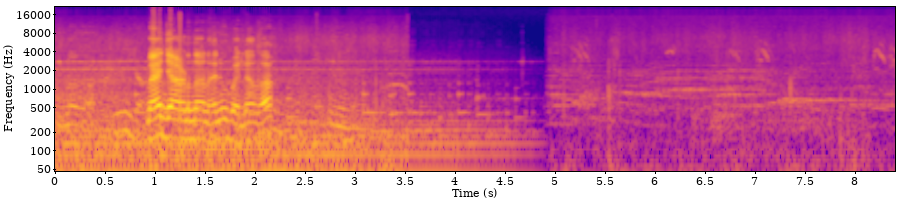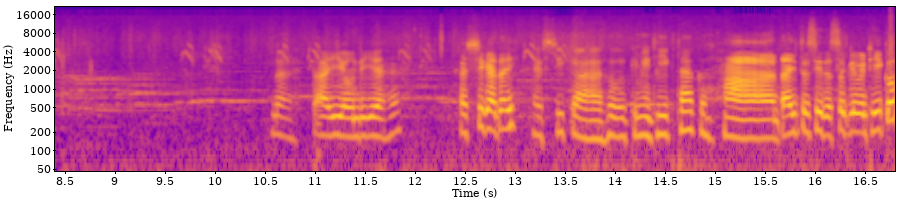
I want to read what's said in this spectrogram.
ਉਹਨਾਂ ਦਾ। ਮੈਂ ਜਾਣਦਾ ਨਾ ਇਹਨੂੰ ਪਹਿਲਾਂ ਦਾ। ਲੈ ਤਾਈ ਆਉਂਦੀ ਹੈ ਸਤਿ ਸ਼੍ਰੀ ਅਕਾਲ ਤਾਈ। ਸਤਿ ਸ਼੍ਰੀ ਅਕਾਲ ਹੋਰ ਕਿਵੇਂ ਠੀਕ ਠਾਕ? ਹਾਂ ਤਾਈ ਤੁਸੀਂ ਦੱਸੋ ਕਿਵੇਂ ਠੀਕ ਹੋ?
